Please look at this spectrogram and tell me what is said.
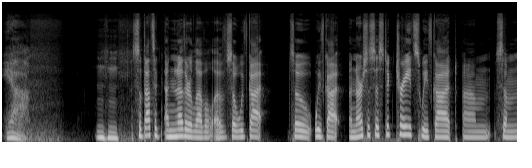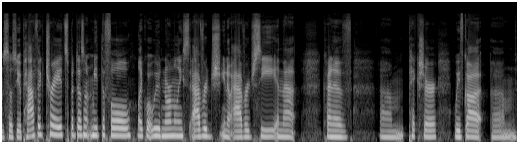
yeah. Mm-hmm. so that's a, another level of so we've got so we've got narcissistic traits. We've got um, some sociopathic traits but doesn't meet the full like what we would normally average you know average see in that kind of um, picture. We've got um,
